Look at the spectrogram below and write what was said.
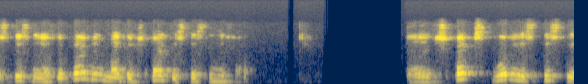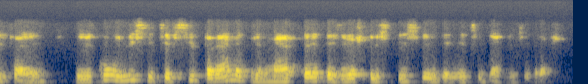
Стиснення до правиль, метод чпек і стиснений файл. Е, Чпек створює стислий файл, у якому містяться всі параметри маркера та зрештою стислі одиниці даних зображень.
